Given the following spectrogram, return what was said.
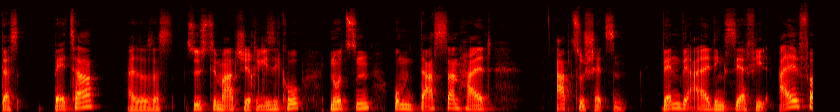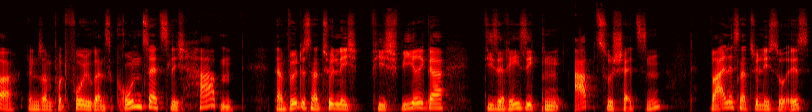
das Beta, also das systematische Risiko, nutzen, um das dann halt abzuschätzen. Wenn wir allerdings sehr viel Alpha in unserem Portfolio ganz grundsätzlich haben, dann wird es natürlich viel schwieriger, diese Risiken abzuschätzen weil es natürlich so ist,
